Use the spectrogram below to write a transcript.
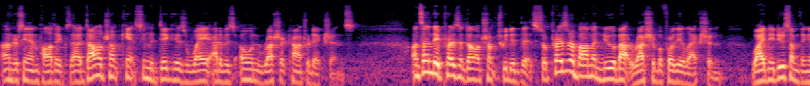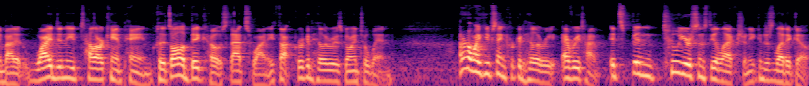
under CNN Politics. Uh, Donald Trump can't seem to dig his way out of his own Russia contradictions. On Sunday, President Donald Trump tweeted this So President Obama knew about Russia before the election. Why didn't he do something about it? Why didn't he tell our campaign? Because it's all a big host, that's why. And he thought Crooked Hillary was going to win. I don't know why I keep saying Crooked Hillary every time. It's been two years since the election. You can just let it go.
